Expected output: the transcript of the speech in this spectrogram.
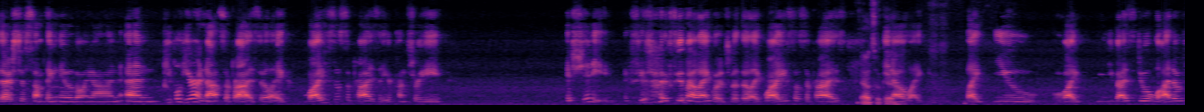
there's just something new going on. And people here are not surprised. They're like, why are you so surprised that your country is shitty? Excuse excuse my language, but they're like, "Why are you so surprised?" That's okay. You know, like like you like you guys do a lot of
